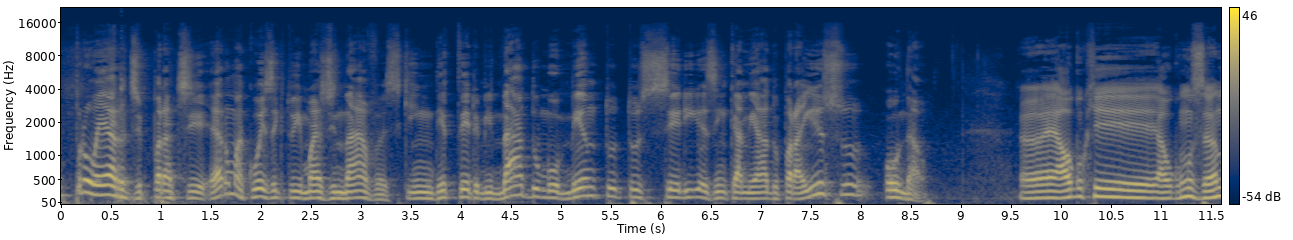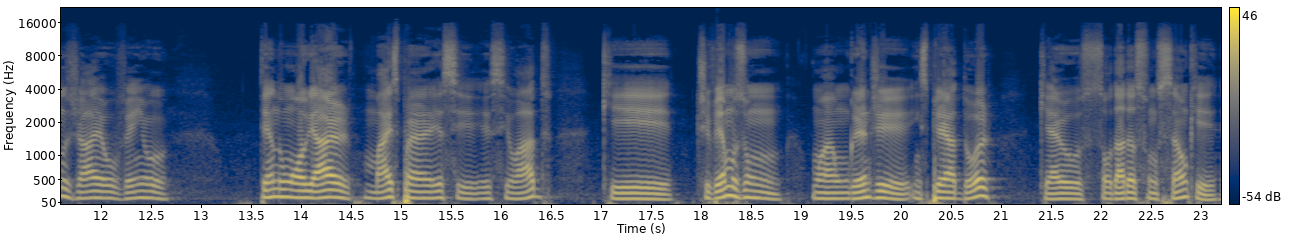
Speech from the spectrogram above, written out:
O Proerd para ti era uma coisa que tu imaginavas que em determinado momento tu serias encaminhado para isso ou não? É algo que há alguns anos já eu venho tendo um olhar mais para esse esse lado, que tivemos um uma, um grande inspirador que era o Soldado Assunção, que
